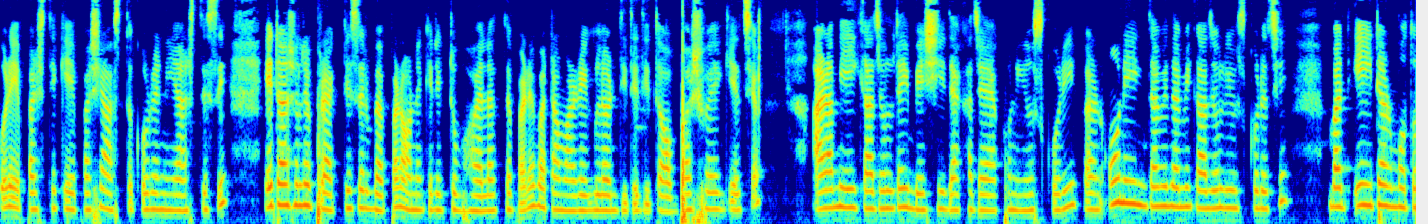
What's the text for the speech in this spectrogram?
করে এপাশ থেকে এপাশে আস্তে করে নিয়ে আসতেছি। এটা আসলে প্র্যাকটিসের ব্যাপার, অনেকের একটু ভয় লাগতে পারে বাট আমার রেগুলার দিতে দিতে অভ্যাস হয়ে গিয়েছে। আর আমি এই কাজলটাই বেশি দেখা যায় এখন ইউজ করি, কারণ অনেক দামি দামি কাজল ইউজ করেছি বাট এইটার মতো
